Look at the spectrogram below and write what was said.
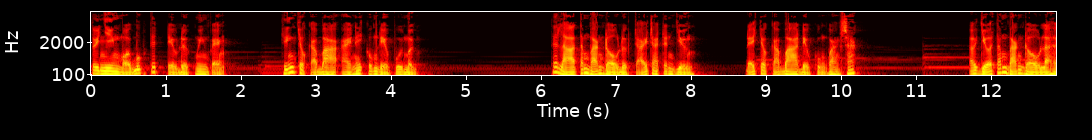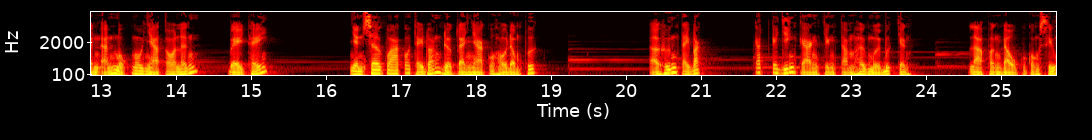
Tuy nhiên mỗi bút tích đều được nguyên vẹn, Khiến cho cả ba ai nấy cũng đều vui mừng. Thế là tấm bản đồ được trải ra trên giường, Để cho cả ba đều cùng quan sát. Ở giữa tấm bản đồ là hình ảnh một ngôi nhà to lớn, Bề thế. Nhìn sơ qua có thể đoán được là nhà của hội đồng Phước. Ở hướng Tây Bắc, Cách cái giếng cạn chừng tầm hơn 10 bước chân, Là phần đầu của con xíu.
